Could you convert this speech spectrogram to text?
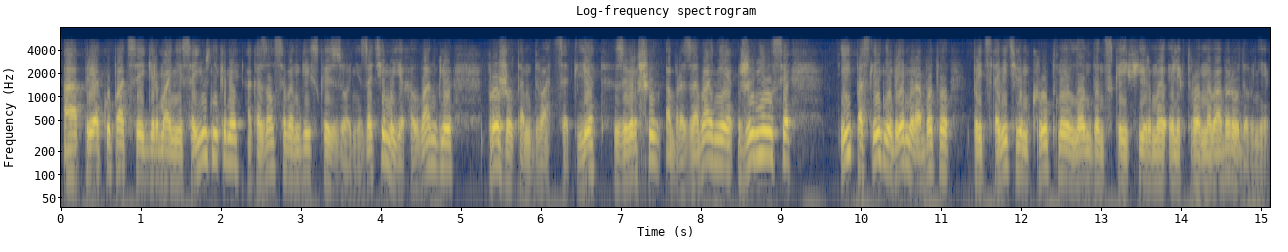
а при оккупации Германии союзниками оказался в английской зоне. Затем уехал в Англию, прожил там 20 лет, завершил образование, женился и последнее время работал представителем крупной лондонской фирмы электронного оборудования.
